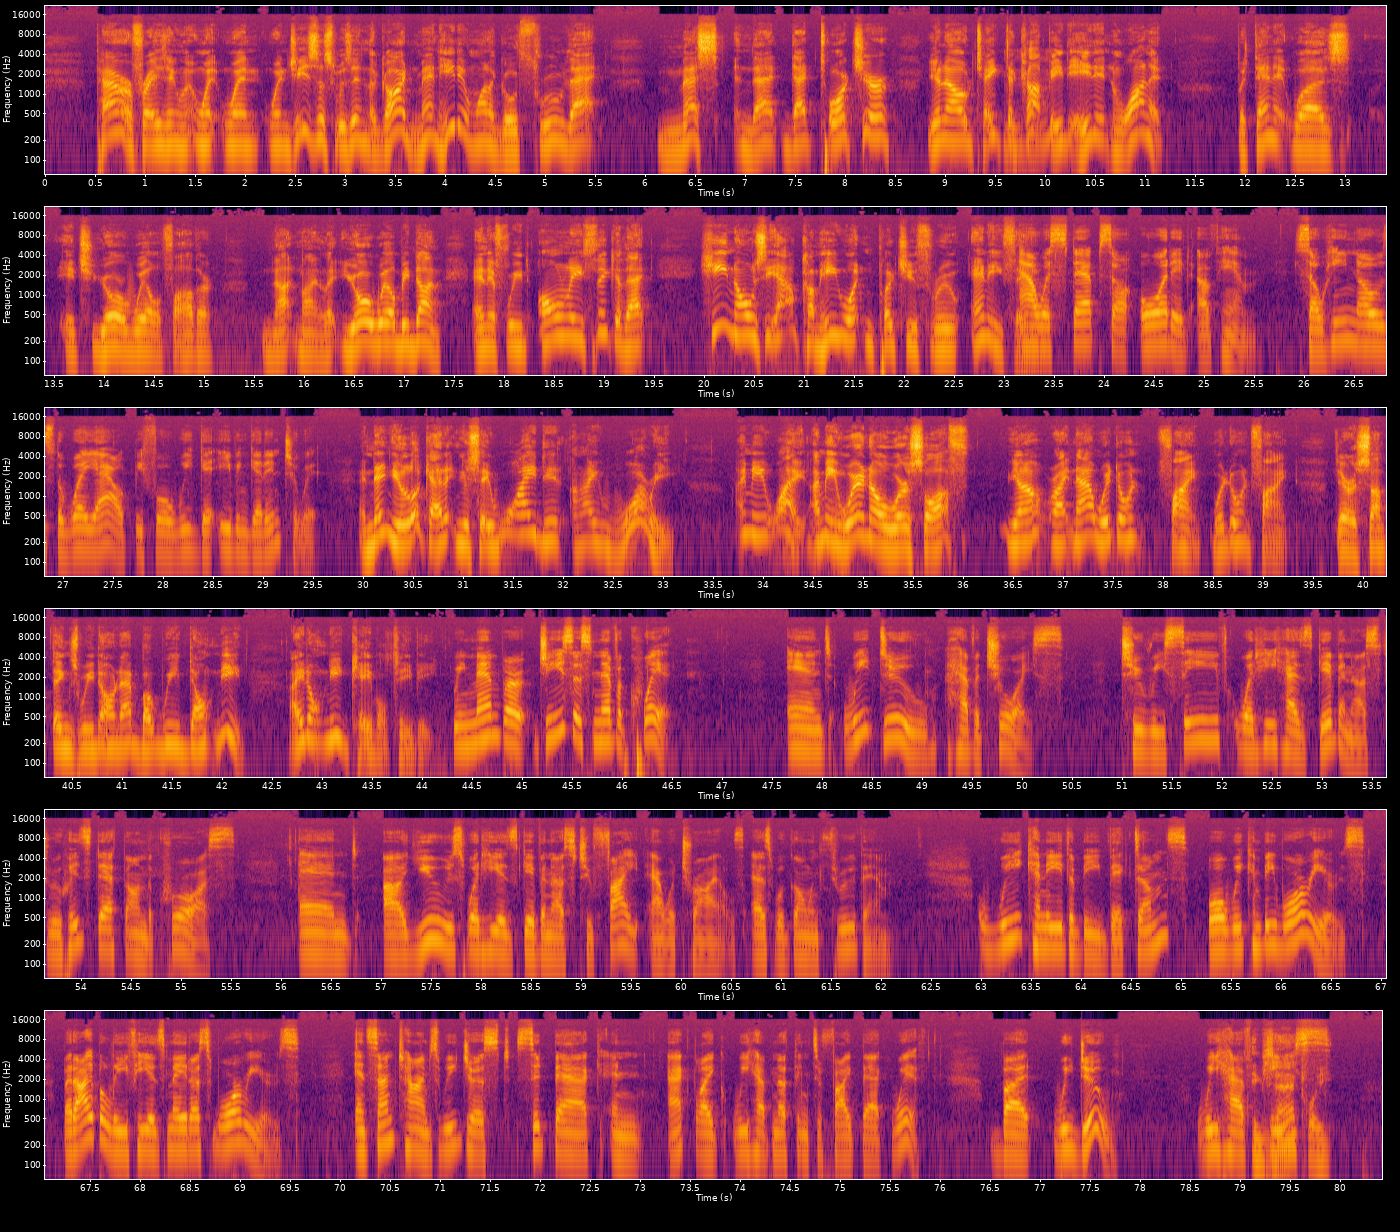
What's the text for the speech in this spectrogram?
paraphrasing when when when Jesus was in the garden, man, he didn't want to go through that mess and that that torture. You know, take the cup. Mm-hmm. He he didn't want it, but then it was, it's your will, Father. not mine. Let your will be done. And if we'd only think of that, he knows the outcome. He wouldn't put you through anything. Our steps are ordered of him. So he knows the way out before we get even get into it. And then you look at it and you say, why did I worry? I mean, why? I mean, we're no worse off. You know, right now we're doing fine. We're doing fine. There are some things we don't have, but we don't need. I don't need cable TV. Remember, Jesus never quit. And we do have a choice to receive what he has given us through his death on the cross and uh, use what He has given us to fight our trials as we're going through them. We can either be victims or we can be warriors. But I believe He has made us warriors. And sometimes we just sit back and act like we have nothing to fight back with. But we do. We have exactly. peace.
